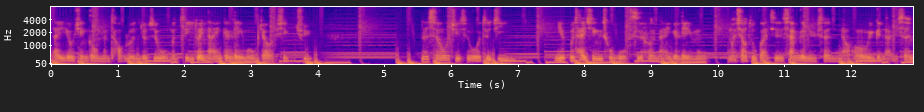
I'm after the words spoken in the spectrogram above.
来优先跟我们讨论，就是我们自己对哪一个类目比较有兴趣。那时候其实我自己也不太清楚我适合哪一个类目。我们小主管是三个女生，然后一个男生，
